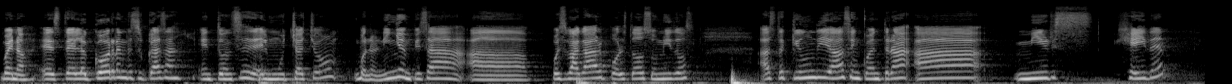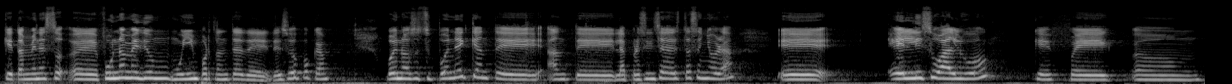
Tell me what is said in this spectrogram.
Bueno, este, lo corren de su casa. Entonces el muchacho, bueno, el niño empieza a, pues, vagar por Estados Unidos hasta que un día se encuentra a Mirs Hayden, que también es, eh, fue una medium muy importante de, de su época. Bueno, se supone que ante, ante la presencia de esta señora, eh, él hizo algo que fue, um,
